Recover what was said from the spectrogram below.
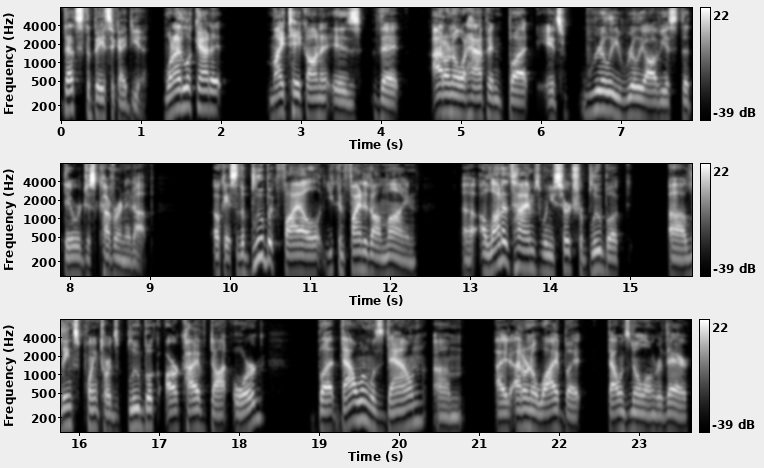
that's the basic idea. When I look at it, my take on it is that I don't know what happened, but it's really really obvious that they were just covering it up. Okay, so the Blue Book file you can find it online. Uh, a lot of times when you search for Blue Book, uh, links point towards bluebookarchive.org, but that one was down. Um, I I don't know why, but that one's no longer there.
